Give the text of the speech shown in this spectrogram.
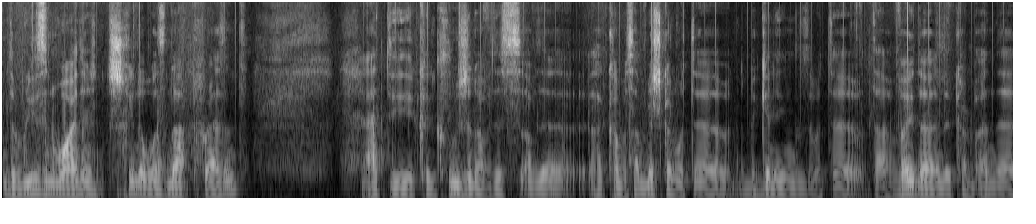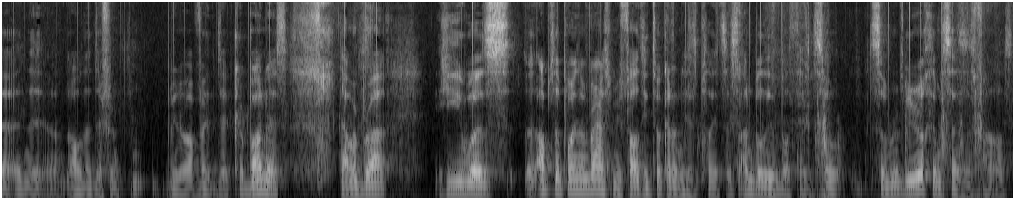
the reason why the Shechina was not present at the conclusion of this of the Hakamas Mishkan with the, the beginnings with the the and the and the and the all the different you know the karbonis that were brought he was up to the point of embarrassment. He felt he took it on his plate. It's unbelievable thing. So so Rabbi Yerucham says as follows.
